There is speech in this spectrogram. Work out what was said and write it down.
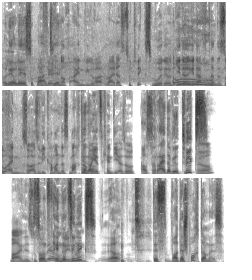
Ole, ole, super Mir fällt Antje. noch ein, wie Riders zu Twix wurde und Oh. jeder gedacht hatte, so ein, so, also wie kann man das machen? Genau. Aber jetzt kennt die, also, Aus Reider wird Twix. ja, war eine super Sonst Werbung, ändert sie nichts. Ja, das war der Spruch damals.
